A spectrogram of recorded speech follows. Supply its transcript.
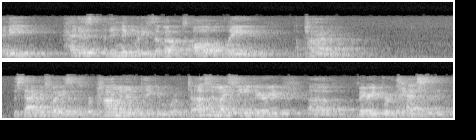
And he had his, the iniquities of us all laid upon him. The sacrifices were common in the pagan world. To us, it might seem very, uh, very grotesque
